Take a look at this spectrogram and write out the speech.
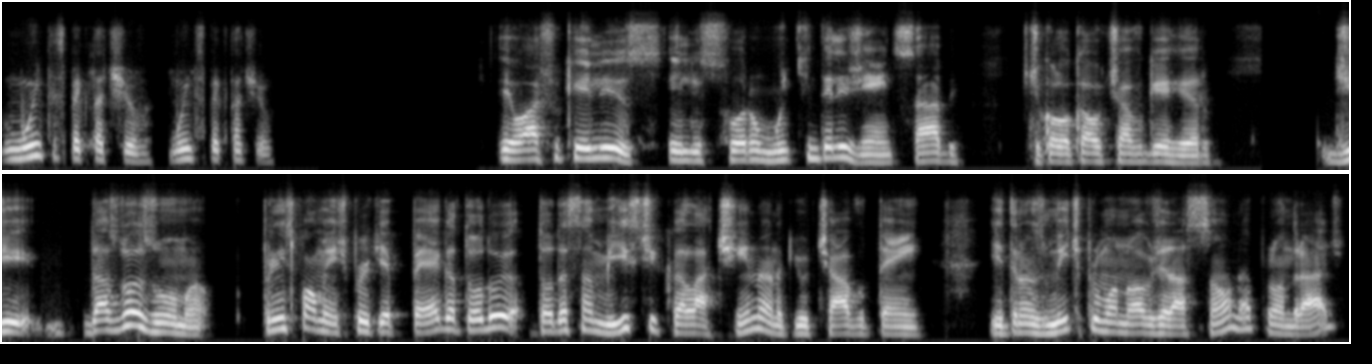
muita expectativa. Muita expectativa. Eu acho que eles, eles foram muito inteligentes, sabe? De colocar o Thiago Guerreiro. De, das duas, uma. Principalmente porque pega todo, toda essa mística latina que o Thiago tem e transmite para uma nova geração, né? Para o Andrade.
